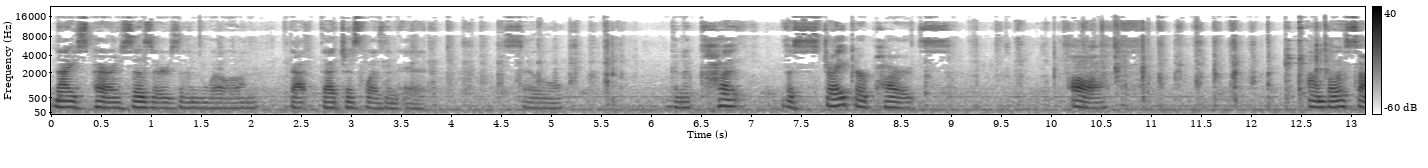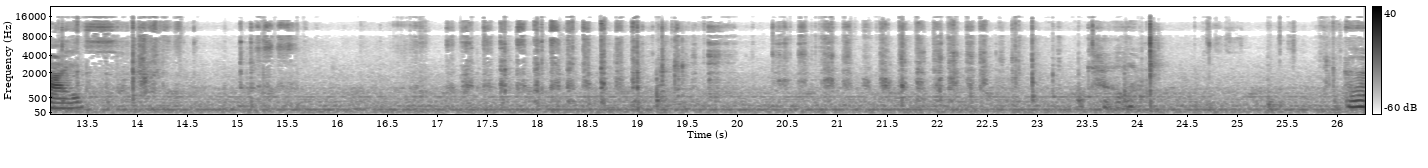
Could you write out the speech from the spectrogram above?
nice pair of scissors and well, um, that, that just wasn't it. So I'm gonna cut the striker parts off on both sides. And then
